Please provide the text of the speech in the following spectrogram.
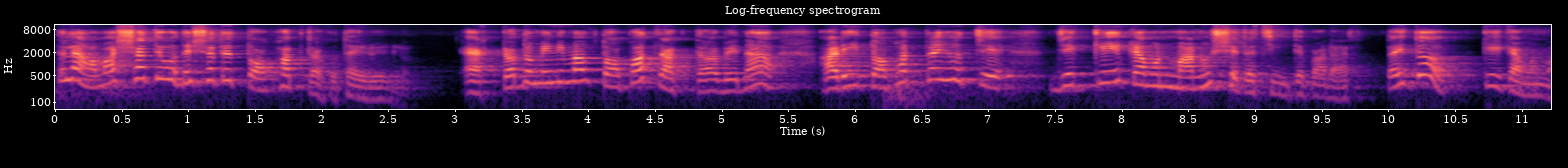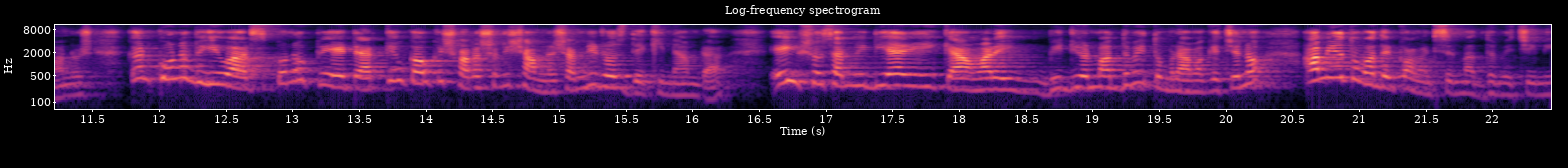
তাহলে আমার সাথে ওদের সাথে তফাতটা কোথায় রইল? একটা তো মিনিমাম তফাত রাখতে হবে না। আর এই তফাতটাই হচ্ছে যে কে কেমন মানুষ সেটা চিনতে পারার। তাই তো? কে কেমন মানুষ? কারণ কোনো ভিউয়ার্স কোনো ক্রিয়েটার কেউ কাউকে সরাসরি সামনাসামনি রোজ দেখি না আমরা। এই সোশ্যাল মিডিয়ার এই আমার এই ভিডিওর মাধ্যমেই তোমরা আমাকে চেনো। আমিও তোমাদের কমেন্টসের মাধ্যমে চিনি।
